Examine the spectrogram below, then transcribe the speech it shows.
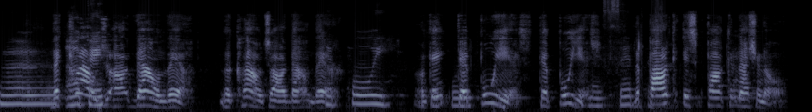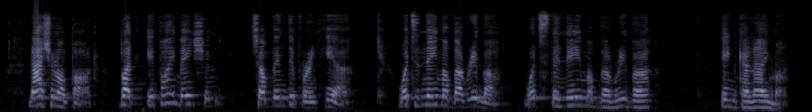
Mm, The clouds okay. are down there. The clouds are down there, Tepuy, okay? Tepuy. Tepuyes, Tepuyes. The park is Park National, National Park. But if I mention something different here, what's the name of the river? What's the name of the river in Canaima?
